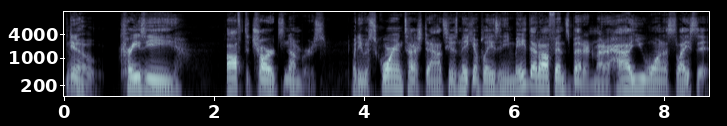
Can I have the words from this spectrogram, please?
you know, crazy off the charts numbers, but he was scoring touchdowns, he was making plays, and he made that offense better, no matter how you want to slice it.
